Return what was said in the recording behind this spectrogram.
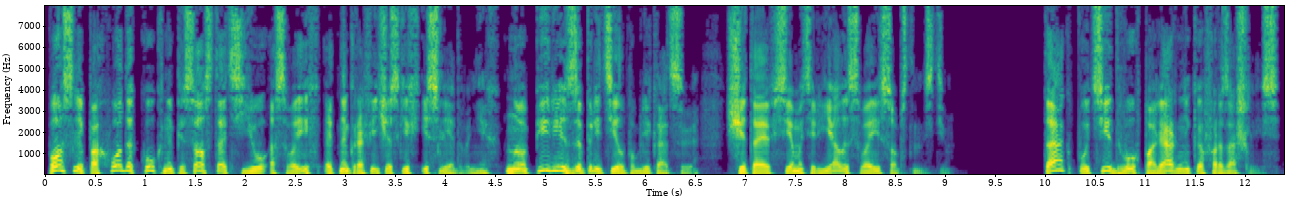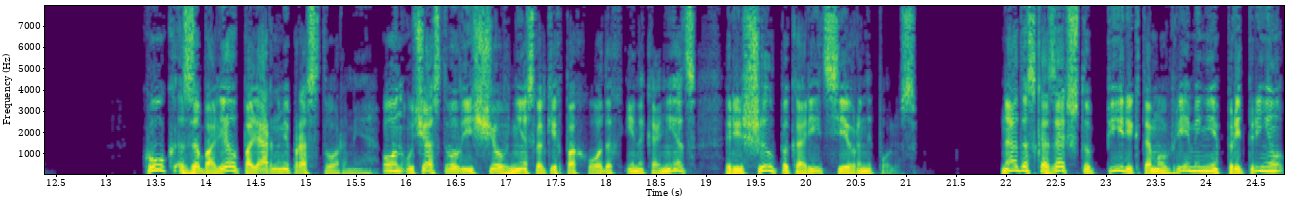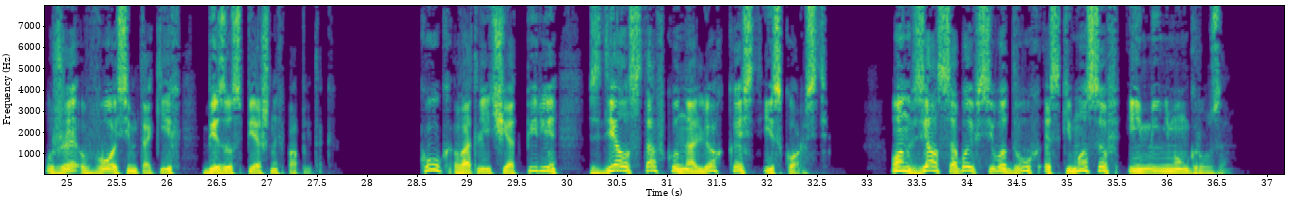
После похода Кук написал статью о своих этнографических исследованиях, но Пири запретил публикацию, считая все материалы своей собственностью. Так пути двух полярников разошлись. Кук заболел полярными просторами. Он участвовал еще в нескольких походах и, наконец, решил покорить Северный полюс. Надо сказать, что Пири к тому времени предпринял уже восемь таких безуспешных попыток. Кук, в отличие от Пири, сделал ставку на легкость и скорость. Он взял с собой всего двух эскимосов и минимум груза.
